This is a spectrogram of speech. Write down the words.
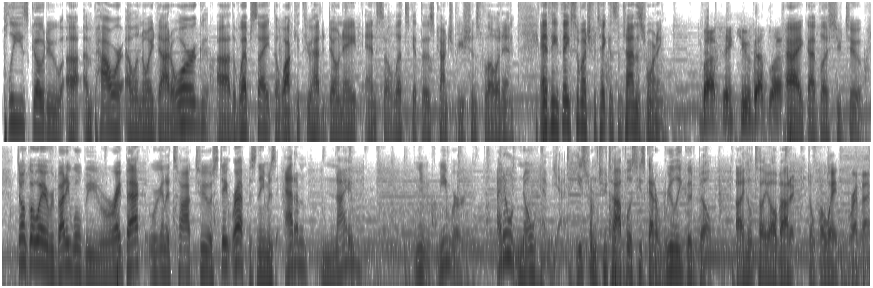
please go to uh, empowerillinois.org, uh, the website. They'll walk you through how to donate, and so let's get those contributions flowing in. Anthony, thanks so much for taking some time this morning. Bob, thank you. God bless. All right, God bless you too. Don't go away, everybody. We'll be right back. We're going to talk to a state rep. His name is Adam Niemerg. I don't know him yet. He's from Teutopolis. He's got a really good bill. Uh, he'll tell you all about it. Don't go away. We'll be right back.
